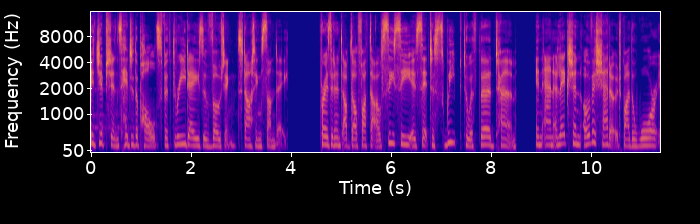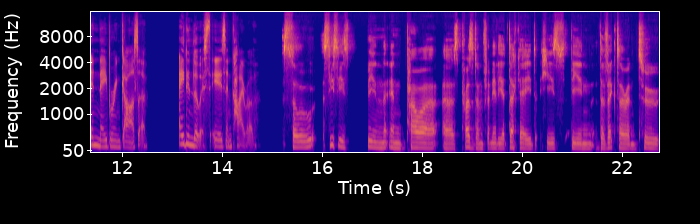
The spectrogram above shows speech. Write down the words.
Egyptians head to the polls for three days of voting starting Sunday. President Abdel Fattah al Sisi is set to sweep to a third term in an election overshadowed by the war in neighbouring Gaza. Aidan Lewis is in Cairo. So Sisi's been in power as president for nearly a decade. He's been the victor in two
